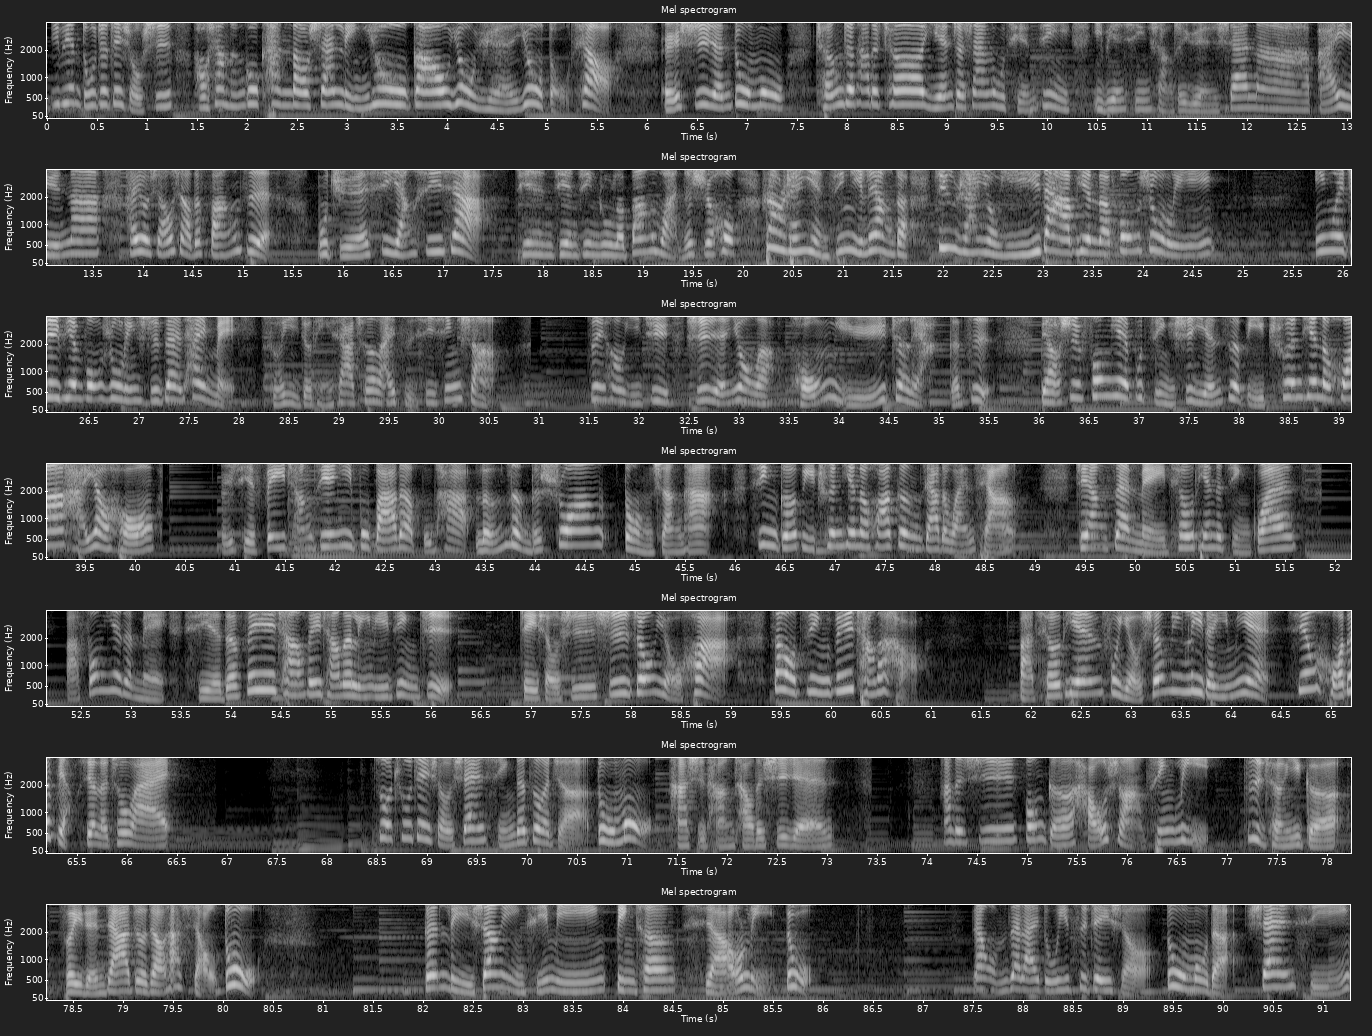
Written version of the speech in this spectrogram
一边读着这首诗，好像能够看到山岭又高又远又陡峭，而诗人杜牧乘着他的车，沿着山路前进，一边欣赏着远山呐、白云呐，还有小小的房子。不觉夕阳西下，渐渐进入了傍晚的时候，让人眼睛一亮的，竟然有一大片的枫树林。因为这片枫树林实在太美，所以就停下车来仔细欣赏。最后一句，诗人用了“红鱼”这两个字，表示枫叶不仅是颜色比春天的花还要红，而且非常坚毅不拔的，不怕冷冷的霜冻伤它，性格比春天的花更加的顽强。这样赞美秋天的景观。把枫叶的美写得非常非常的淋漓尽致，这首诗诗中有画，造境非常的好，把秋天富有生命力的一面鲜活的表现了出来。做出这首《山行》的作者杜牧，他是唐朝的诗人，他的诗风格豪爽清丽，自成一格，所以人家就叫他小杜。跟李商隐齐名，并称小李杜。让我们再来读一次这首杜牧的《山行》：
